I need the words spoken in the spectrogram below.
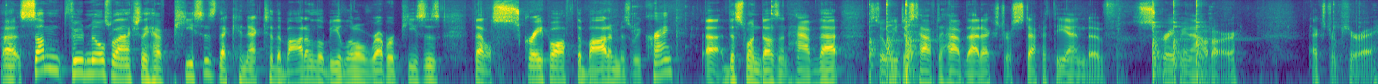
Uh, some food mills will actually have pieces that connect to the bottom. There'll be little rubber pieces that'll scrape off the bottom as we crank. Uh, this one doesn't have that, so we just have to have that extra step at the end of scraping out our extra puree.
